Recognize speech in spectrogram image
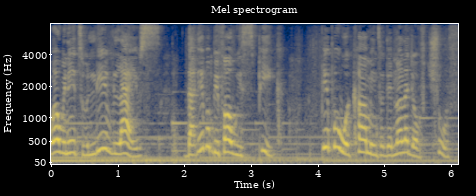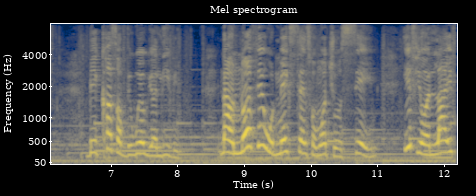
where we need to live lives that even before we speak, people will come into the knowledge of truth because of the way we are living. Now, nothing would make sense from what you're saying if your life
